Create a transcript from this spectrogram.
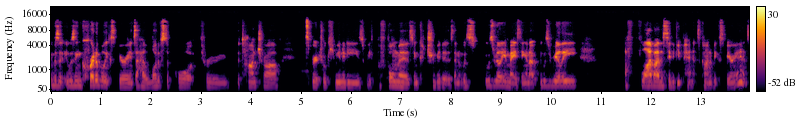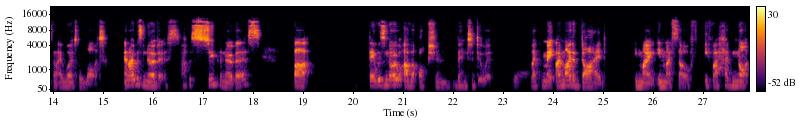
It was a, it was an incredible experience. I had a lot of support through the tantra spiritual communities with performers and contributors and it was it was really amazing. And I, it was really a fly by the seat of your pants kind of experience and i learnt a lot and I was nervous. I was super nervous, but there was no other option than to do it. Yeah. Like may, I might have died in my in myself if I had not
